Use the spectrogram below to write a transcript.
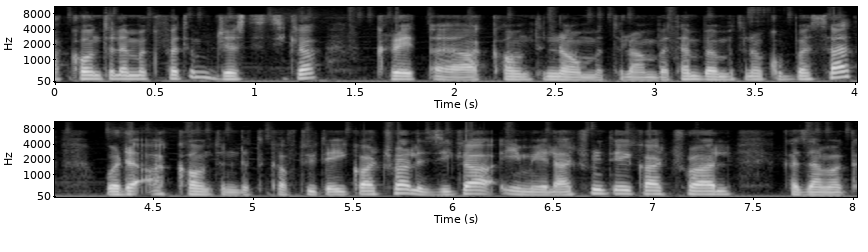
account ለመክፈትም just እዚህ ጋር create account ነው ምትሏን button በምትነኩበት ሰዓት ወደ account እንድትከፍቱ ይጠይቋችኋል። እዚህ ጋር ኢሜይላችሁን ይጠይቃችኋል። ከዛ መቀጠል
